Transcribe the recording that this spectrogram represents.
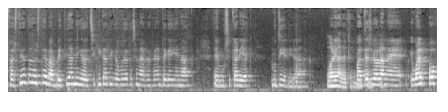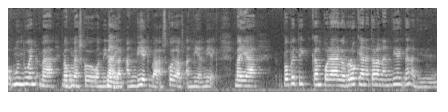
fastiditan dazte, ba, betidanik edo txikitatik egudote zen referente gehienak, eh, musikariek, mutiet dire danak. Hori galdetu. Batez beholan, eh, igual pop munduen, ba, emakume asko egon dira, Bai. holan, handiek, ba, asko dauz, handi handiek. Baina, popetik kanpora edo rockean eta holan handiek, dana dire.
